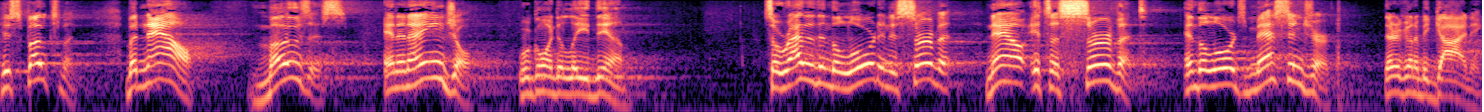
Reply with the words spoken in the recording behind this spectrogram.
his spokesman. But now, Moses and an angel were going to lead them. So rather than the Lord and his servant, now it's a servant and the Lord's messenger that are going to be guiding.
